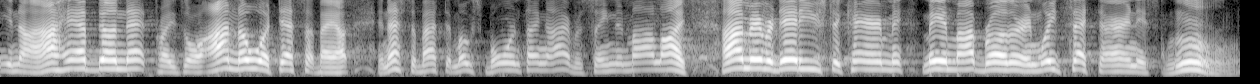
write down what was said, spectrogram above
you know, I have done that, praise the Lord. I know what that's about, and that's about the most boring thing I ever seen in my life. I remember Daddy used to carry me, me and my brother, and we'd sit there and it's, mm,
